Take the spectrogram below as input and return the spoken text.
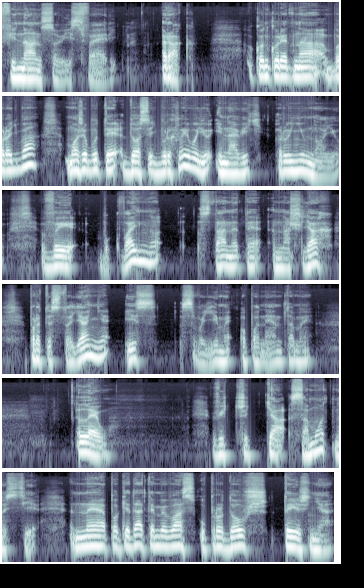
фінансовій сфері. Рак. Конкурентна боротьба може бути досить бурхливою і навіть руйнівною. Ви буквально станете на шлях протистояння із своїми опонентами. Лев. Відчуття самотності не покидатиме вас упродовж тижня,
